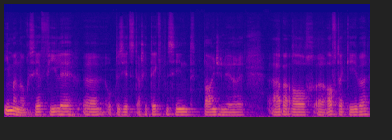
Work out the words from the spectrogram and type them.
immer noch sehr viele, äh, ob das jetzt Architekten sind, Bauingenieure, aber auch äh, Auftraggeber,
